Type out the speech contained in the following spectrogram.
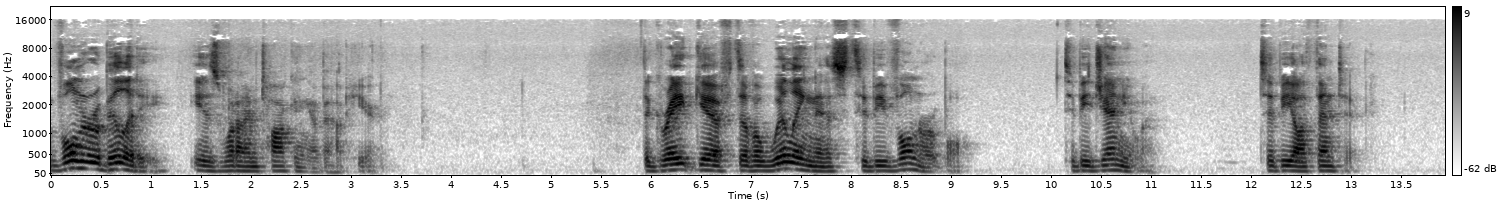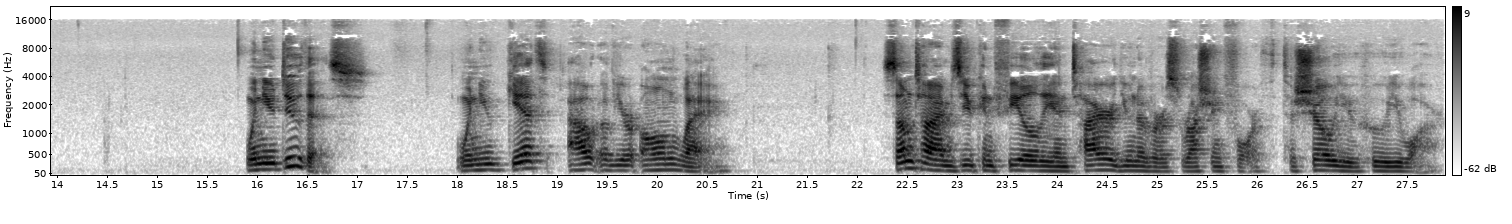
Vulnerability is what I'm talking about here. The great gift of a willingness to be vulnerable to be genuine, to be authentic. When you do this, when you get out of your own way, sometimes you can feel the entire universe rushing forth to show you who you are.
